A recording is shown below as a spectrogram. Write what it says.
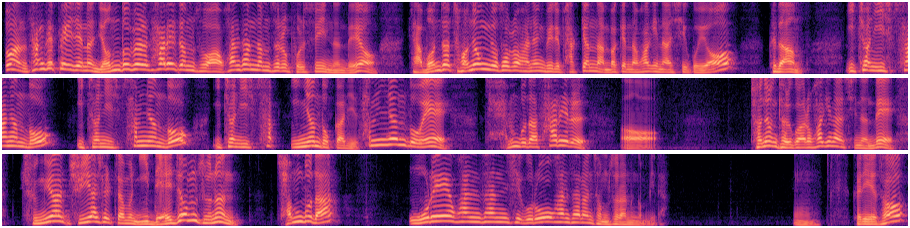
또한 상세 페이지에는 연도별 사례 점수와 환산 점수를 볼 수 있는데요. 자, 먼저 전형 요소별 반영 비율이 바뀌었나 안 바뀌었나 확인하시고요. 그 다음 2024년도, 2023년도, 2022년도까지 3년도에 전부 다 사례를 어 전형 결과를 확인할 수 있는데 중요한 주의하실 점은 이 네 점수는 전부 다 올해 환산식으로 환산한 점수라는 겁니다. 음. 그래서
